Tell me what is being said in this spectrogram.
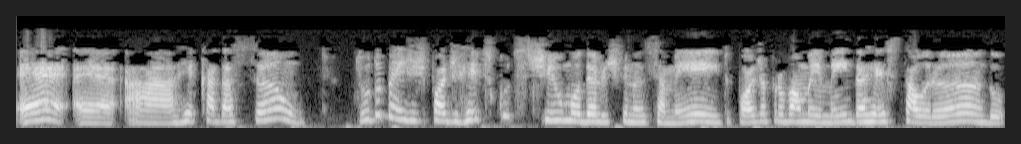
é, é a arrecadação tudo bem, a gente pode rediscutir o modelo de financiamento, pode aprovar uma emenda restaurando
